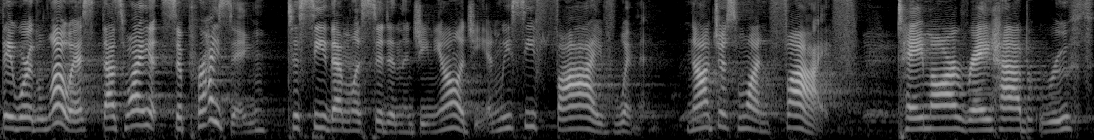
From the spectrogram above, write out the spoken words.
they were the lowest, that's why it's surprising to see them listed in the genealogy. And we see five women, not just one, five Tamar, Rahab, Ruth,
